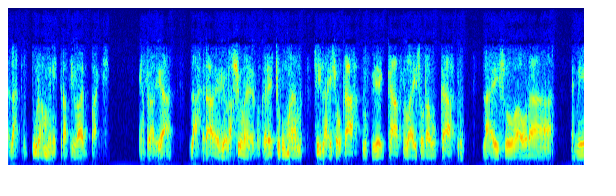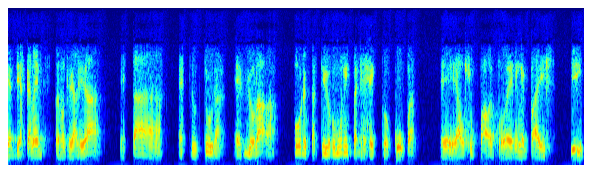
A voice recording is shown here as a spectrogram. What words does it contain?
la estructura administrativa del país. En realidad, las graves violaciones de los derechos humanos. Sí, la hizo Castro, Fidel Castro, la hizo Raúl Castro, la hizo ahora Miguel Díaz Canel, pero en realidad esta estructura es violada por el Partido Comunista, que es el que ocupa, eh, ha usurpado el poder en el país y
